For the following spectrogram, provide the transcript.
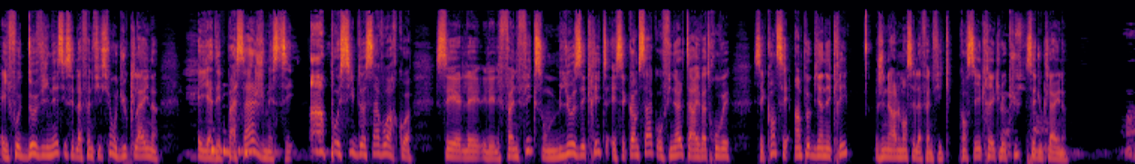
et il faut deviner si c'est de la fanfiction ou du Klein. Et il y a des passages, mais c'est impossible de savoir quoi. C'est les, les, les fanfics sont mieux écrites et c'est comme ça qu'au final t'arrives à trouver. C'est quand c'est un peu bien écrit, généralement c'est de la fanfic. Quand c'est écrit avec le Ah, cul, c'est du Klein. Ah,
